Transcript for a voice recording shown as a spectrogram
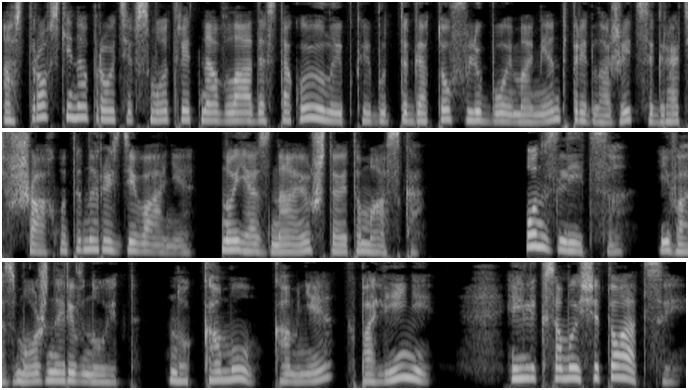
Островский, напротив, смотрит на Влада с такой улыбкой, будто готов в любой момент предложить сыграть в шахматы на раздевание, но я знаю, что это маска. Он злится и, возможно, ревнует. Но к кому? Ко мне? К Полине? Или к самой ситуации?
